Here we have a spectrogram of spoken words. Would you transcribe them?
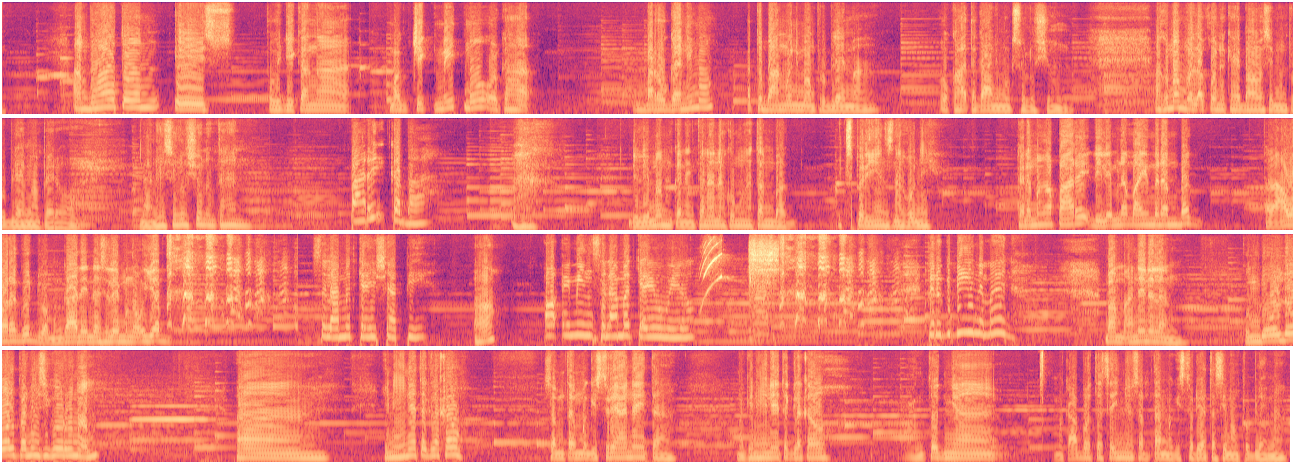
Ang buhaton is pwede ka nga mag-checkmate mo or ka barugan mo at tubangon mo ang problema o kahatagaan mo solusyon. Ako ma'am, wala ko nakahibawa sa imong problema pero nanay solusyon ang tanan. Pare ka ba? Dili ma'am, kanang tanan ako mga tambag. Experience na ko ni. Kanang mga pare, dili man na maayo manambag. Tanawa ra gud, wa man gani na sila yung mga uyab. Salamat kay Shopee. Ha? Oh, I mean, salamat kayo, Will. Pero gabi naman. Ma'am, ano na lang. Kung dool-dool pa ni siguro, ma'am. Ah, hinihina taglakaw. Samtang mag-istorya na ita, maghinihina taglakaw. Antod nga, makaabot ta sa inyo samtang mag-istorya ta sa imong problema.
